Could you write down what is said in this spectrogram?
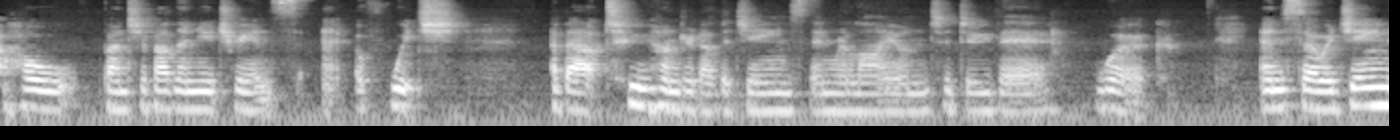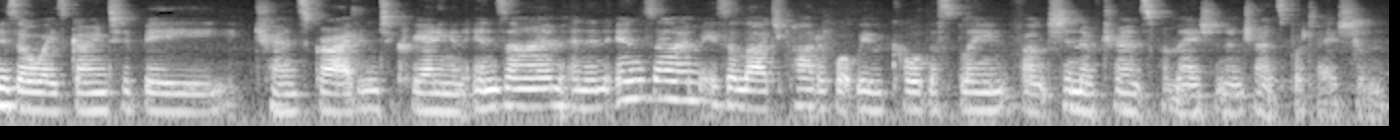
a whole bunch of other nutrients, eh, of which about 200 other genes then rely on to do their work. And so a gene is always going to be transcribed into creating an enzyme, and an enzyme is a large part of what we would call the spleen function of transformation and transportation.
